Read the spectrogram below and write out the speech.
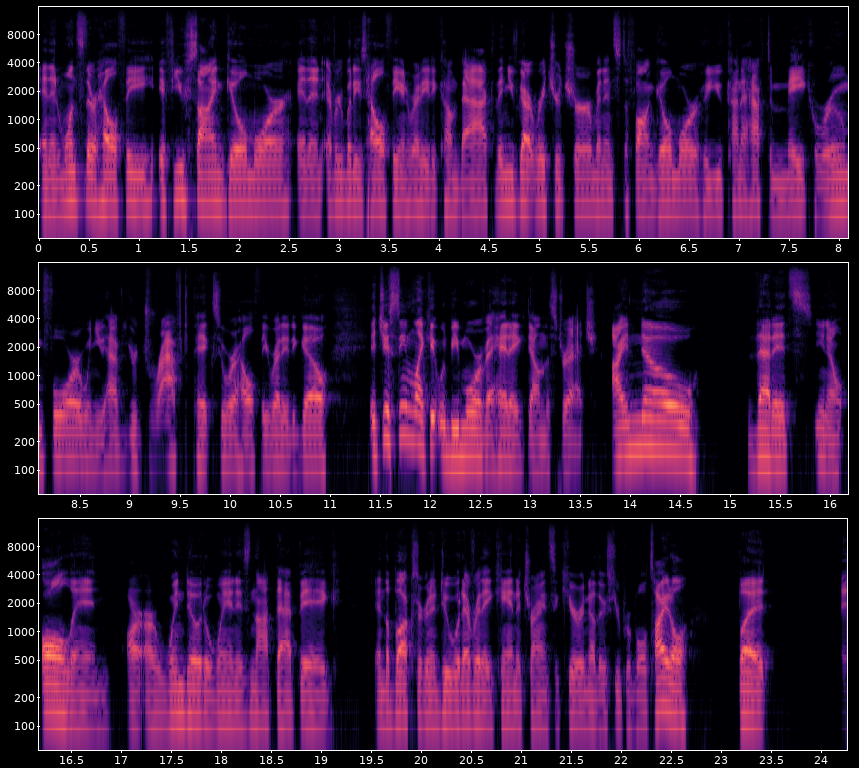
And then once they're healthy, if you sign Gilmore and then everybody's healthy and ready to come back, then you've got Richard Sherman and Stephon Gilmore who you kind of have to make room for when you have your draft picks who are healthy, ready to go. It just seemed like it would be more of a headache down the stretch. I know that it's, you know, all in. Our, our window to win is not that big, and the Bucks are going to do whatever they can to try and secure another Super Bowl title. But eh,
